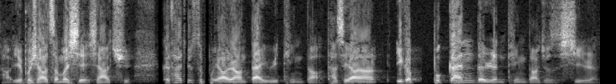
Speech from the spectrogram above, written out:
好，也不晓得怎么写下去。可他就是不要让黛玉听到，他是要让一个不甘的人听到，就是袭人。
